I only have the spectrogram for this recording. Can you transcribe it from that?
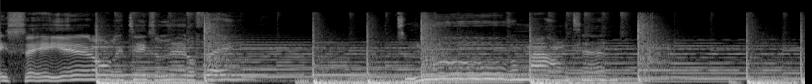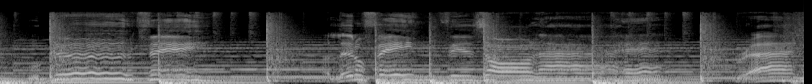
They say it only takes a little faith to move a mountain. Well, good thing a little faith is all I have right now.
